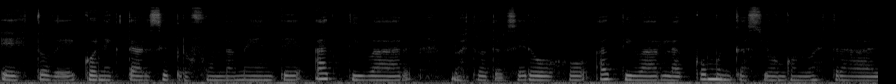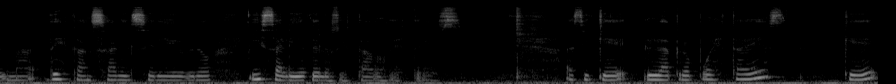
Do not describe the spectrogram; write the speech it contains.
esto de conectarse profundamente, activar nuestro tercer ojo, activar la comunicación con nuestra alma, descansar el cerebro y salir de los estados de estrés. Así que la propuesta es que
